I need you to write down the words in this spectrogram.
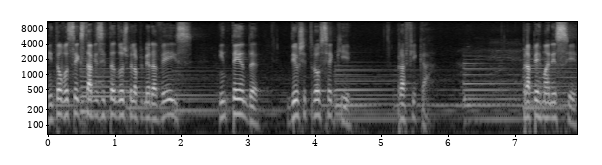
Então você que está visitando hoje pela primeira vez, entenda, Deus te trouxe aqui para ficar, para permanecer,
